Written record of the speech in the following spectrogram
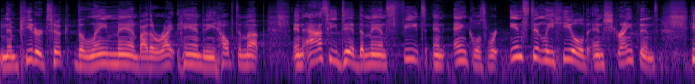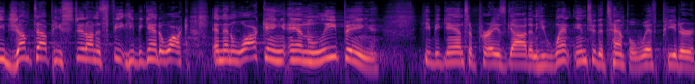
And then Peter took the lame man by the right hand and he helped him up. And as he did, the man's feet and ankles were instantly healed and strengthened. He jumped up, he stood on his feet, he began to walk, and then walking and leaping, he began to praise God and he went into the temple with Peter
